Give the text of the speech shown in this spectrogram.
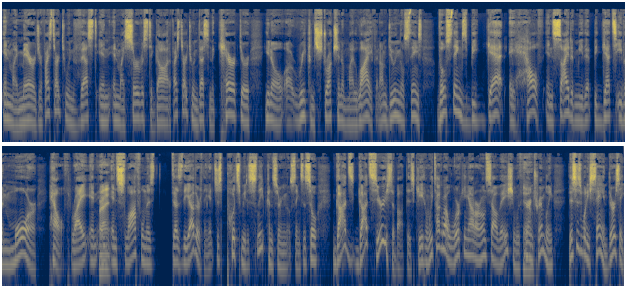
in my marriage, or if I start to invest in, in my service to God, if I start to invest in the character, you know, uh, reconstruction of my life and I'm doing those things, those things beget a health inside of me that begets even more health, right? And, Right. and, and slothfulness does the other thing. It just puts me to sleep concerning those things. And so God's God's serious about this, Keith. When we talk about working out our own salvation with fear Yeah. and trembling, this is what he's saying. There's a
